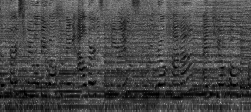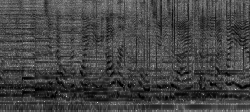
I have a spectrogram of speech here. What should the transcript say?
So first, we will be welcoming Albert's 欢迎 Albert 的父母亲进来，掌声来欢迎。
